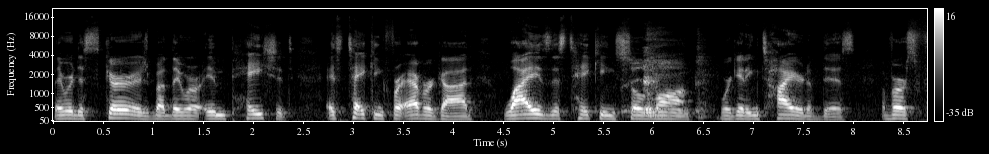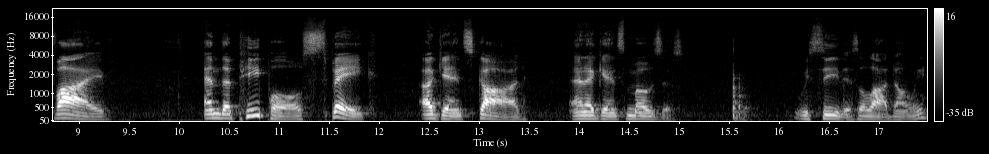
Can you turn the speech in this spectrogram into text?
They were discouraged, but they were impatient. It's taking forever, God. Why is this taking so long? We're getting tired of this. Verse 5 And the people spake against God and against Moses. We see this a lot, don't we?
